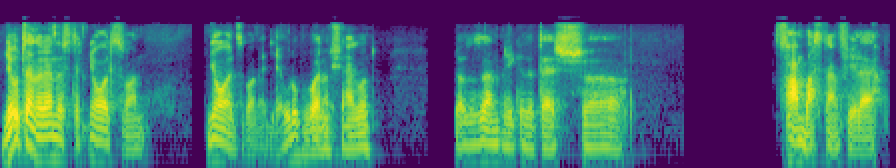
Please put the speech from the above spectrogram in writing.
Ugye utána rendeztek 88-ban egy Európa-bajnokságot, de az az emlékezetes uh, Fambasztán féle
